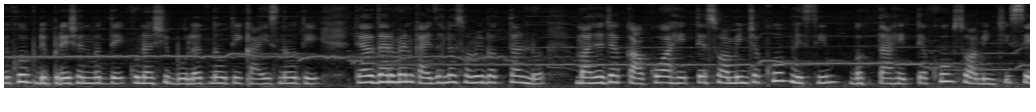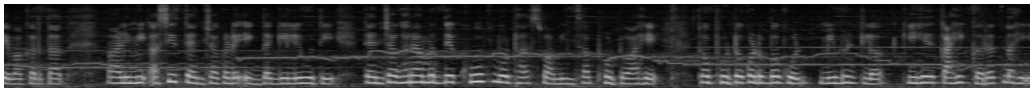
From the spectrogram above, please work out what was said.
मी खूप डिप्रेशनमध्ये कुणाशी बोलत नव्हती काहीच नव्हती. त्या दरम्यान काय झालं स्वामी भक्तांना? माझ्या ज्या काकू आहेत त्या स्वामींच्या खूप निस्सीम भक्त आहेत. त्या खूप स्वामींची सेवा करतात. आणि मी अशीच त्यांच्याकडे एकदा गेली होती. त्यांच्या घरामध्ये खूप मोठा स्वामींचा फोटो आहे. तो फोटोकडे बघून मी म्हटलं की हे काही करत नाही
